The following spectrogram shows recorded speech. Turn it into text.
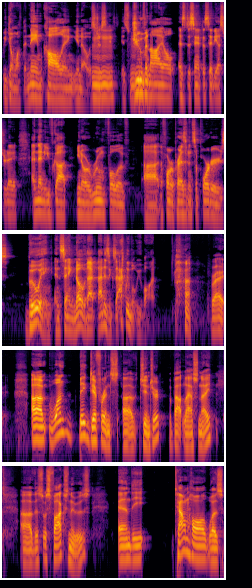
We don't want the name calling. You know, it's just mm-hmm. it's, mm-hmm. juvenile, as DeSantis said yesterday. And then you've got you know a room full of uh, the former president supporters booing and saying, no, that that is exactly what we want. right. Um, one big difference, uh, Ginger, about last night. Uh, this was Fox News, and the town hall was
